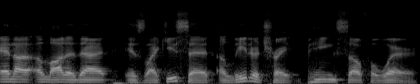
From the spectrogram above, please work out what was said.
And a, a lot of that is, like you said, a leader trait, being self aware.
